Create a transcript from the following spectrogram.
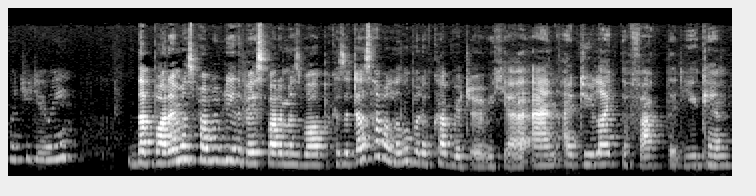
What you doing? The bottom is probably the best bottom as well because it does have a little bit of coverage over here and I do like the fact that you can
